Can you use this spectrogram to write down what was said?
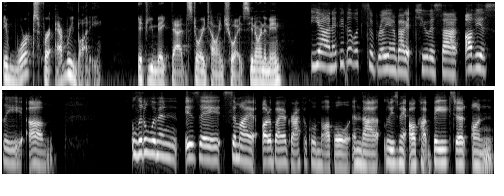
it works for everybody if you make that storytelling choice. You know what I mean? Yeah, and I think that what's so brilliant about it too is that obviously, um, Little Women is a semi autobiographical novel in that Louisa May Alcott based it on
